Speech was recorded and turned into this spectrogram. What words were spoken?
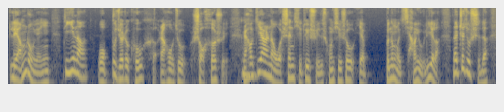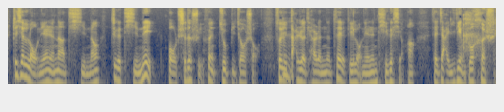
两种原因。第一呢，我不觉着口渴，然后就少喝水；然后第二呢，我身体对水的重吸收也不那么强有力了。那这就使得这些老年人呢，体能这个体内。保持的水分就比较少，所以大热天的呢，再给老年人提个醒啊，在家一定多喝水。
